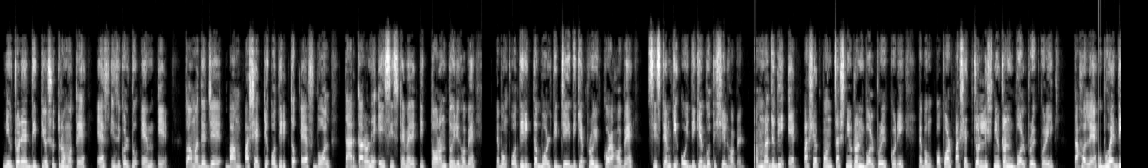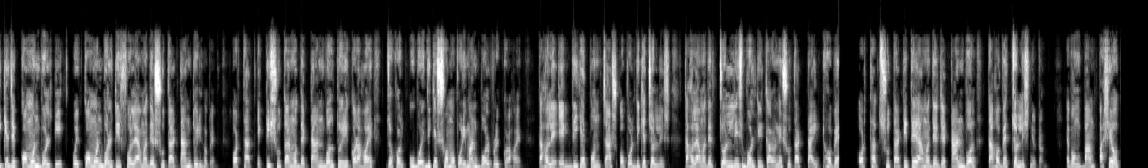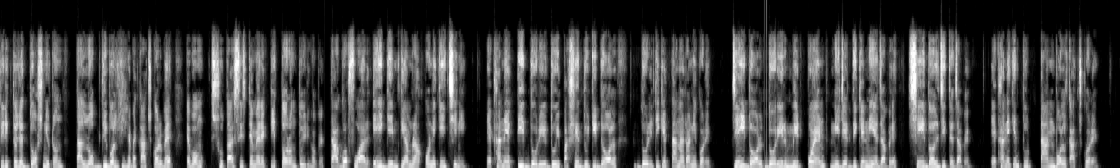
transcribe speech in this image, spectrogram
নিউটনের দ্বিতীয় সূত্র মতে F is equal to M A তো আমাদের যে বাম পাশে একটি অতিরিক্ত এফ বল, তার কারণে এই সিস্টেমের একটি ত্বরণ তৈরি হবে এবং অতিরিক্ত বলটি যেই দিকে প্রয়োগ করা হবে, সিস্টেমটি ওই দিকে গতিশীল হবে। আমরা যদি এক পাশে পঞ্চাশ নিউটন বল প্রয়োগ করি এবং অপর পাশে চল্লিশ নিউটন বল প্রয়োগ করি, তাহলে উভয় দিকে যে কমন বলটি, ওই কমন বলটির ফলে আমাদের সুতার টান তৈরি হবে। অর্থাৎ একটি সুতার মধ্যে টান বল তৈরি করা হয় যখন উভয় দিকে সমপরিমাণ বল প্রয়োগ করা হয়। তাহলে একদিকে পঞ্চাশ অপর দিকে চল্লিশ। তাহলে আমাদের চল্লিশ বলটির কারণে সুতার টাইট হবে, অর্থাৎ সুতাটিতে আমাদের যে টান বল, তা হবে চল্লিশ নিউটন। এবং বাম পাশে অতিরিক্ত যে দশ নিউটন, তা লব্ধি বল হিসেবে কাজ করবে এবং সুতার সিস্টেমের একটি ত্বরণ তৈরি হবে। টাগ অফ ওয়ার এই গেমটি আমরা অনেকেই চিনি। এখানে একটি দড়ির দুই পাশে দুইটি দল দড়িটিকে টানাটানি করে। যেই দল দড়ির মিড পয়েন্ট নিজের দিকে নিয়ে যাবে, সেই দল জিতে যাবে। এখানে কিন্তু টান বল কাজ করে।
